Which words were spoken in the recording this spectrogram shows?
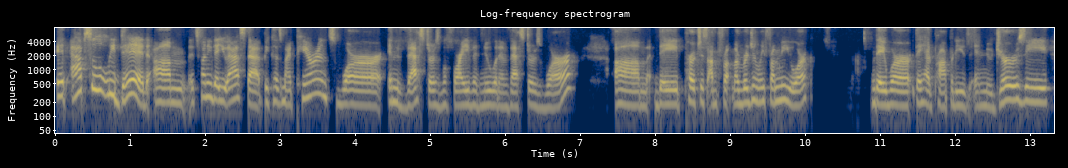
It absolutely did. Um, it's funny that you asked that because my parents were investors before I even knew what investors were. Um, they purchased, I'm from originally from New York. They were, they had properties in New Jersey.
